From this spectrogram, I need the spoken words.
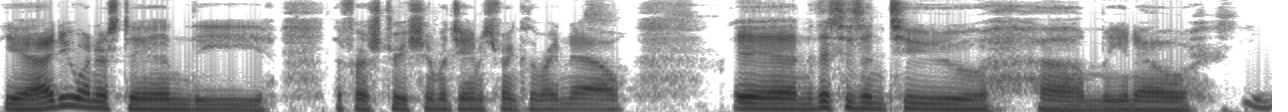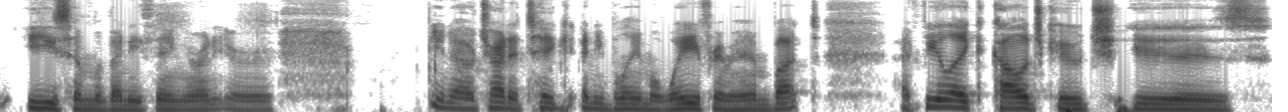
Yeah, I do understand the the frustration with James Franklin right now. And this isn't to, um, you know, ease him of anything or any, or you know, try to take any blame away from him. But I feel like college coach is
